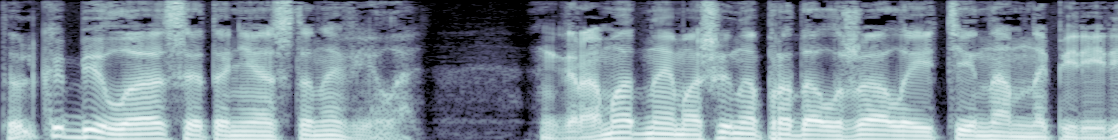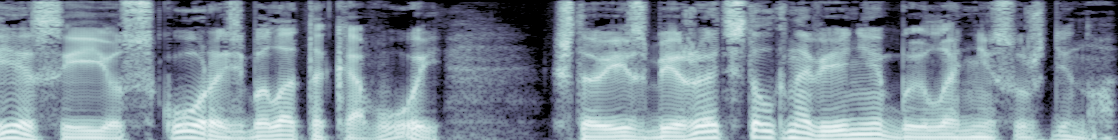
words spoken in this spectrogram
Только Белас это не остановило. Громадная машина продолжала идти нам на перерез, и ее скорость была таковой, что избежать столкновения было не суждено.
